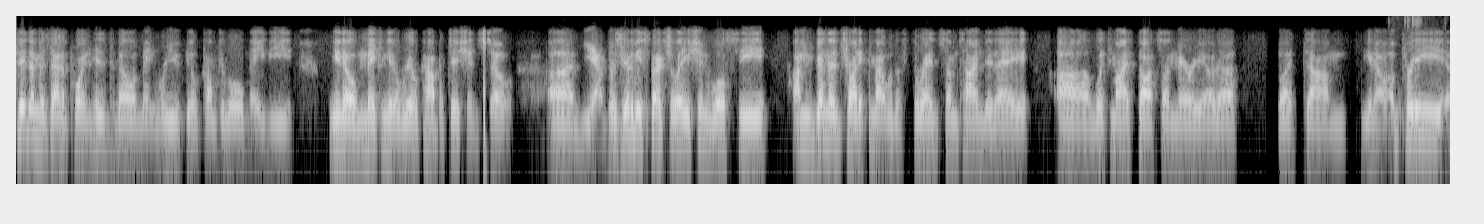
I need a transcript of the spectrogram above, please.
Stidham is at a point in his development where you feel comfortable, maybe you know making it a real competition. So uh, yeah, there's going to be speculation. We'll see. I'm going to try to come out with a thread sometime today uh, with my thoughts on Mariota. But um, you know, a pretty uh,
